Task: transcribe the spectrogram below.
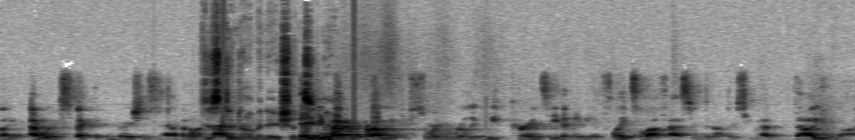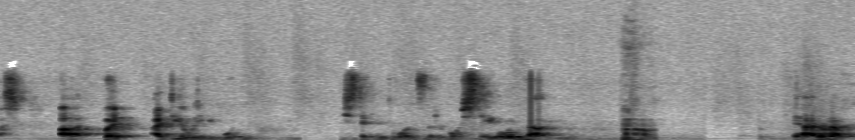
like I would expect the conversions to happen on just that. denominations. Then you yeah. have the problem if you're storing a really weak currency that maybe inflates a lot faster than others. You have value loss. Uh, but ideally, you wouldn't be sticking to ones that are more stable in value. Mm-hmm. Um, yeah, I don't know.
